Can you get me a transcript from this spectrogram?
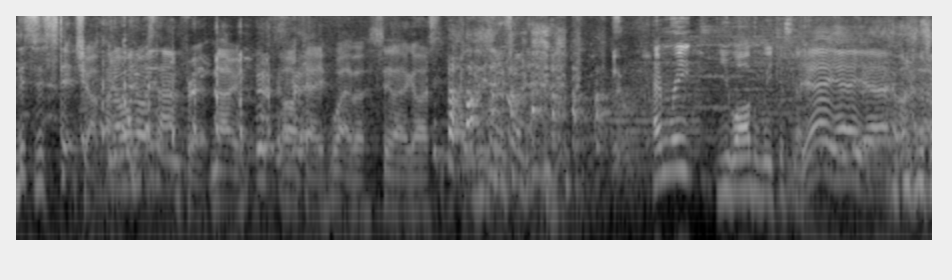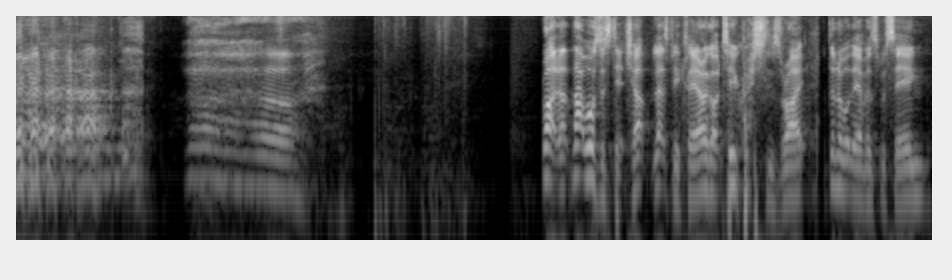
this is a stitch up, and I will not stand for it. No. Okay, whatever. See you later, guys. Henry, you are the weakest link. Yeah, yeah, yeah. Right, that, that was a stitch up. Let's be clear. I got two questions right. I don't know what the others were seeing.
